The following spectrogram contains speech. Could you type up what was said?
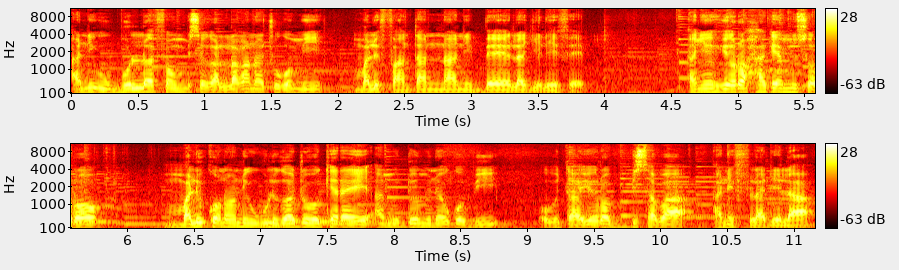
ani u bololafɛnw bɛ se ka lakana cogo min mali fantan naani bɛɛ lajɛlen fɛ an ye yɔrɔ hakɛ min sɔrɔ mali kɔnɔ ni wulikajɔw kɛra ye an bɛ don min ko bi o bɛ taa yɔrɔ bi saba ani fila de la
